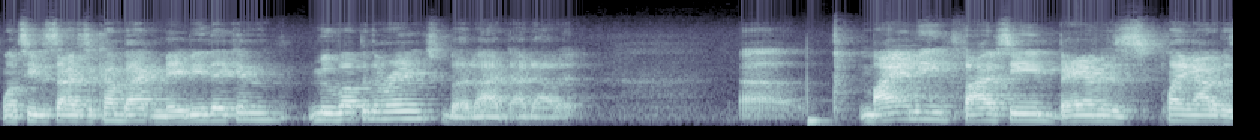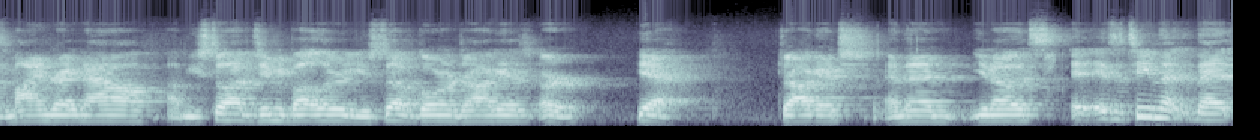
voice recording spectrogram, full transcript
once he decides to come back, maybe they can move up in the range, but I, I doubt it. Uh, Miami, five seed, Bam is playing out of his mind right now. Um, you still have Jimmy Butler, you still have Goran Dragic, or yeah, Dragic, and then you know it's it, it's a team that that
